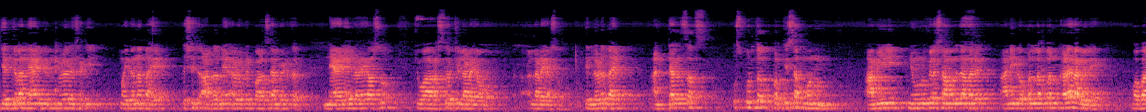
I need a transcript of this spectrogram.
जनतेला न्याय देऊन मिळवण्यासाठी मैदानात आहे. तसेच आदरणीय ॲडव्होकेट बाळासाहेब आंबेडकर न्यायालय लढाई असो किंवा रस्त्यावरची लढाई हो, लढाई असो ते लढत आहेत. आणि त्याचाच उत्स्फूर्त प्रतिसाद म्हणून आम्ही निवडणुकीला सामोरे जाणार आहेत आणि लोकांना पण कळायला लागलेलं आहे. बाबा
